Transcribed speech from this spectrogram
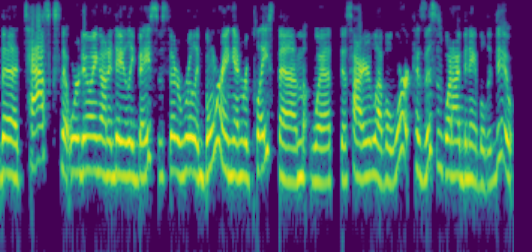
the tasks that we're doing on a daily basis that are really boring and replace them with this higher level work? Because this is what I've been able to do.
